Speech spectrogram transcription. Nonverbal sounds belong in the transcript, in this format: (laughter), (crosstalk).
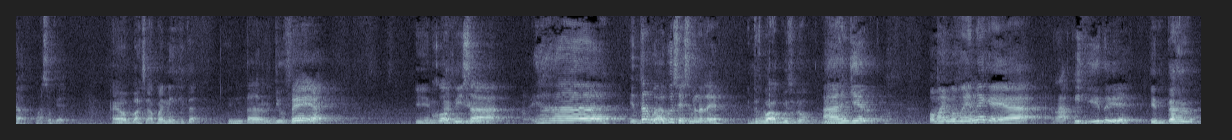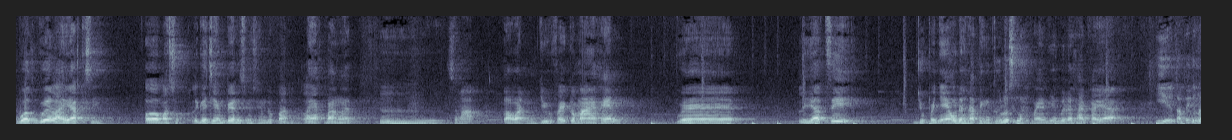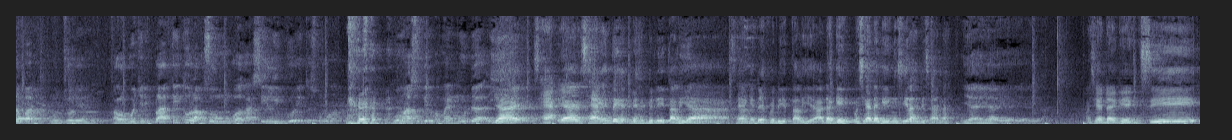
udah masuk ya. Ayo bahas apa nih kita? Inter Juve ya. Inter Kok bisa ya Inter bagus ya sebenarnya. Inter bagus dong. Anjir. Pemain-pemainnya kayak rapih gitu ya. Inter buat gue layak sih. Eh, masuk Liga Champions musim depan layak banget. Hmm. Sama lawan Juve kemarin gue lihat sih Juve-nya udah nating tulus lah mainnya beneran kayak Iya, tapi kenapa munculin kalau gue jadi pelatih tuh langsung gue kasih libur itu semua. (laughs) gue masukin pemain muda. Iya. ya saya ya sayangnya di Italia. Sayangnya di Italia. Ada geng masih ada gengsi lah di sana. Iya, iya, iya, iya, iya. masih ada gengsi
